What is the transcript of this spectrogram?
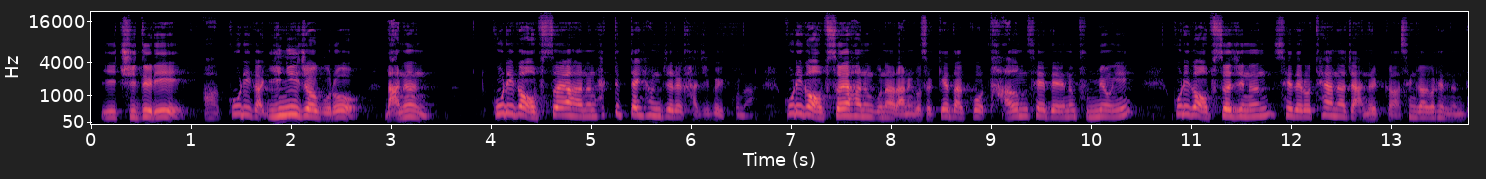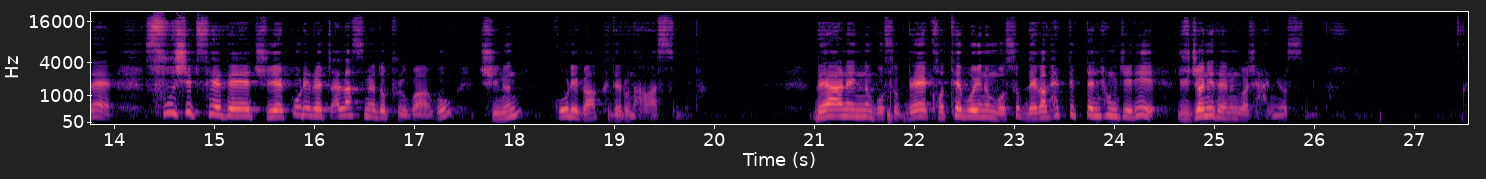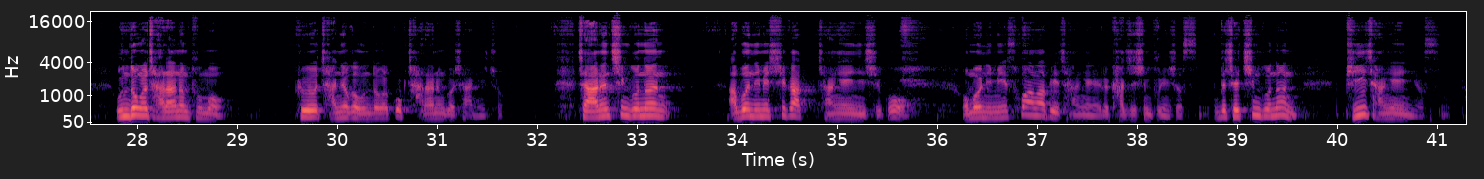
이 쥐들이 아, 꼬리가 인위적으로 나는 꼬리가 없어야 하는 획득된 형질을 가지고 있구나. 꼬리가 없어야 하는구나라는 것을 깨닫고 다음 세대에는 분명히 꼬리가 없어지는 세대로 태어나지 않을까 생각을 했는데 수십 세대의 쥐의 꼬리를 잘랐음에도 불구하고 쥐는 꼬리가 그대로 나왔습니다. 내 안에 있는 모습, 내 겉에 보이는 모습, 내가 획득된 형질이 유전이 되는 것이 아니었습니다. 운동을 잘하는 부모, 그 자녀가 운동을 꼭 잘하는 것이 아니죠. 제 아는 친구는 아버님이 시각 장애인이시고 어머님이 소아마비 장애를 가지신 분이셨습니다. 근데 제 친구는 비장애인이었습니다.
